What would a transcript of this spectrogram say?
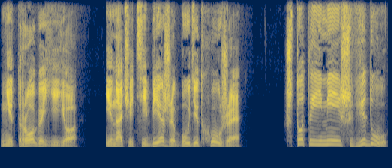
Не трогай ее, иначе тебе же будет хуже. Что ты имеешь в виду?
